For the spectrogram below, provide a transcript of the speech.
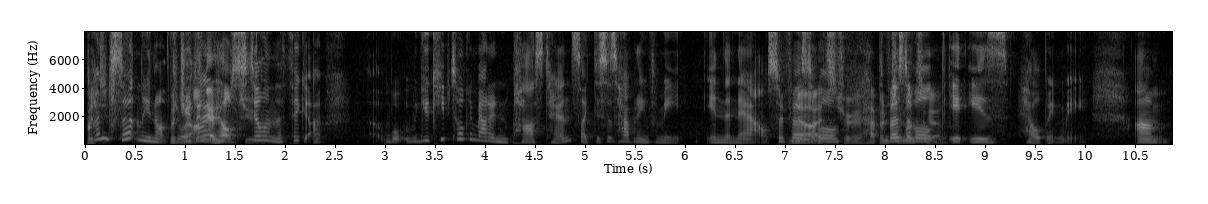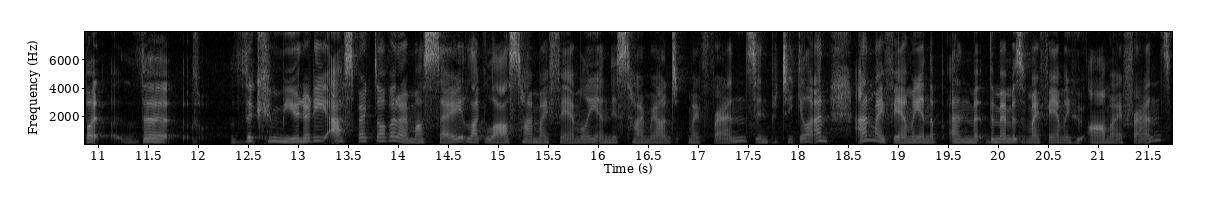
But- I'm certainly not but through do you it. think it I'm helped you? still in the thick. I, you keep talking about it in past tense. Like this is happening for me in the now. So first no, of all, it's true. It happened first of all, ago. it is helping me. Um, but the the community aspect of it, I must say, like last time my family and this time around my friends in particular, and and my family and the and the members of my family who are my friends,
